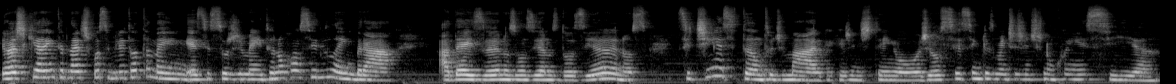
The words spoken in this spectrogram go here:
eu acho que a internet possibilitou também esse surgimento. Eu não consigo lembrar há 10 anos, 11 anos, 12 anos, se tinha esse tanto de marca que a gente tem hoje, ou se simplesmente a gente não conhecia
